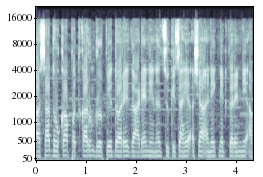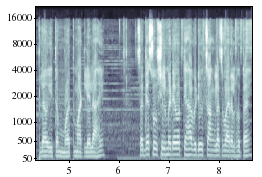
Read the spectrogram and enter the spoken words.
असा धोका पत्कारून रोपवेद्वारे गाड्या नेणं चुकीचं आहे अशा अनेक नेटकऱ्यांनी आपलं इथं मत मांडलेलं आहे. सध्या सोशल मीडियावरती हा व्हिडिओ चांगलाच व्हायरल होत आहे.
